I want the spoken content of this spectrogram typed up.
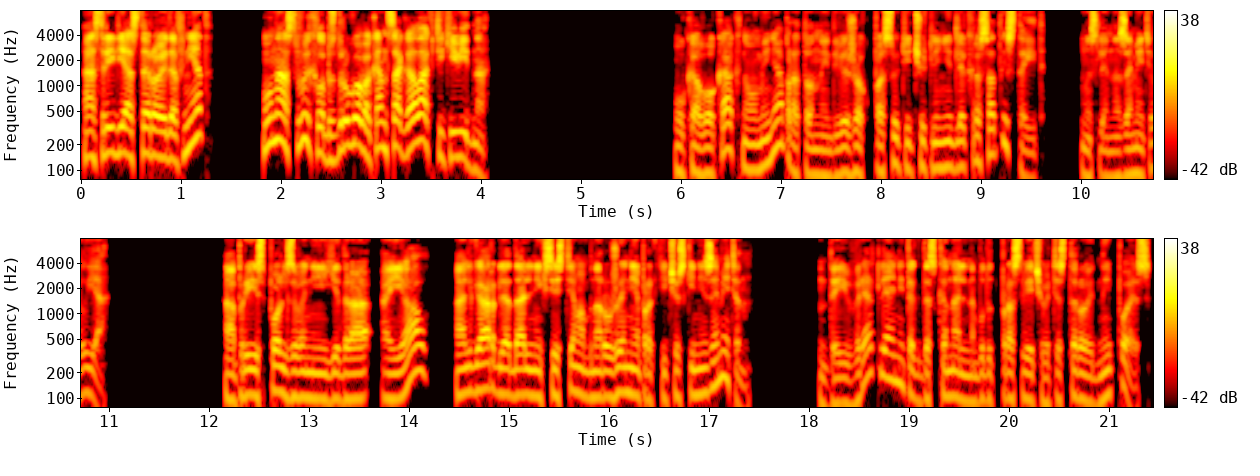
«А среди астероидов нет?» У нас выхлоп с другого конца галактики видно. У кого как, но у меня протонный движок по сути чуть ли не для красоты стоит, мысленно заметил я. А при использовании ядра АИАЛ Альгар для дальних систем обнаружения практически не заметен. Да и вряд ли они так досконально будут просвечивать астероидный пояс.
